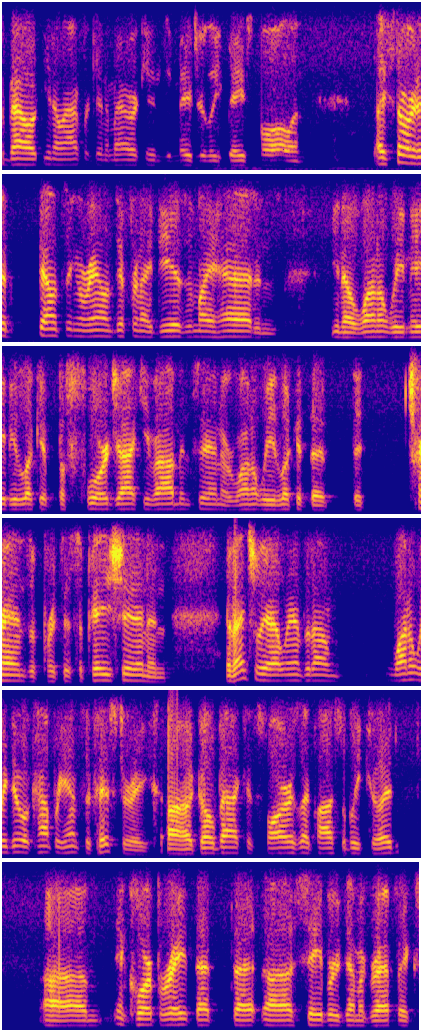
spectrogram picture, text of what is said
about, you know, African Americans in Major League Baseball. And I started bouncing around different ideas in my head and you know, why don't we maybe look at before Jackie Robinson, or why don't we look at the the trends of participation? And eventually, I landed on why don't we do a comprehensive history? Uh, go back as far as I possibly could, um, incorporate that that uh, SABR demographics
